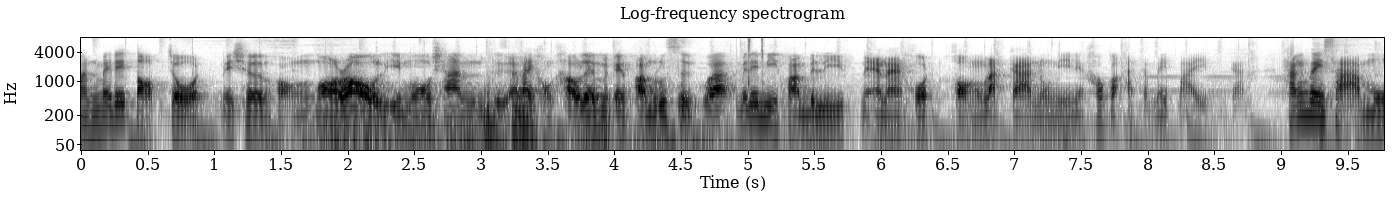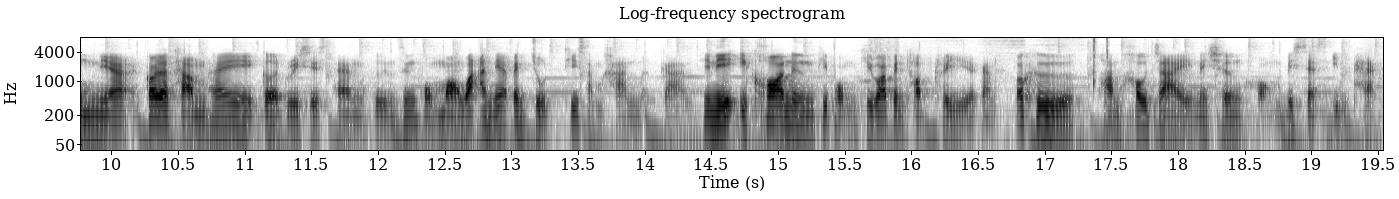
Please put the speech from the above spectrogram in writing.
มันไม่ได้ตอบโจทย์ในเชิงของ moral หรือ emotion หรืออะไรของเขาเลยมันเป็นความรู้สึกว่าไม่ได้มีความ belief ในอนาคตของหลักการตรงนี้เนี่ยเขาก็อาจจะไม่ไปเหมือนกัน ทั้งใน 3 มุมนี้ก็จะทำให้เกิด resistance ขึ้น ซึ่งผมมองว่าอันนี้เป็นจุดที่สำคัญเหมือนกัน ทีนี้อีกข้อหนึ่งที่ผมคิดว่าเป็น top 3แล้วกัน ก็คือความเข้าใจในเชิงของ business impact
